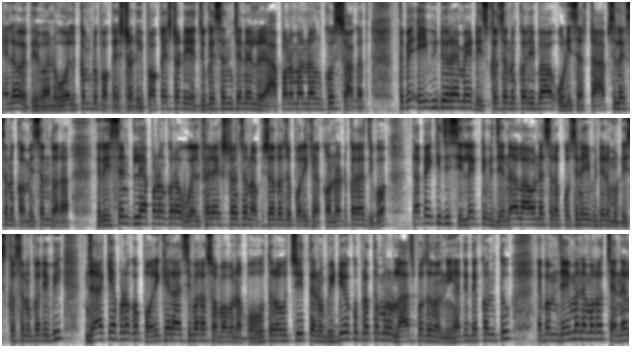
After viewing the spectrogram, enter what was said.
hello everyone welcome to Pocket Study Pocket Study education চ্যানেলে আপনার স্বাগত তবে এই ভিডিওরে আমি ডিসকসন করা ওড়শা স্টাফ সিলেকশন কমিশন দ্বারা রিসেন্টলি আপনার ওয়েলফেয়ার এক্সটেনশন অফিসর যে পরীক্ষা কন্ডক্ট করা তাপে কিছু সিলেক্টিভ জেনারেল আওয়ারনেসর কোশ্চিন এই ভিডিওরে ডিসকসন করবি যা কি আপনার পরীক্ষার আসবার সম্ভাবনা বহুত রয়েছে তেমন ভিডিওকে প্রথমর লাস্ট পর্যন্ত নিহতি দেখুন এবং যে মানে আমার চ্যানেল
